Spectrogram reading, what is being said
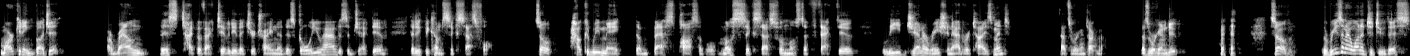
marketing budget around this type of activity that you're trying to, this goal you have, this objective, that it becomes successful. So how could we make the best possible, most successful, most effective lead generation advertisement? That's what we're going to talk about. That's what we're going to do. so the reason I wanted to do this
